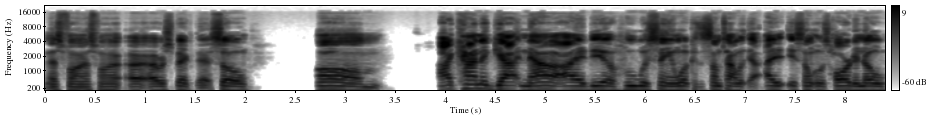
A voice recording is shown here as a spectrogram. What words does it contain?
That's fine. That's fine. I, I respect that. So, um, I kind of got now idea who was saying what because sometimes I, it's, it was hard to know.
